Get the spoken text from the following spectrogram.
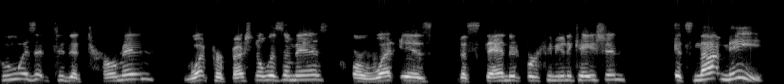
who is it to determine what professionalism is or what is the standard for communication, it's not me.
